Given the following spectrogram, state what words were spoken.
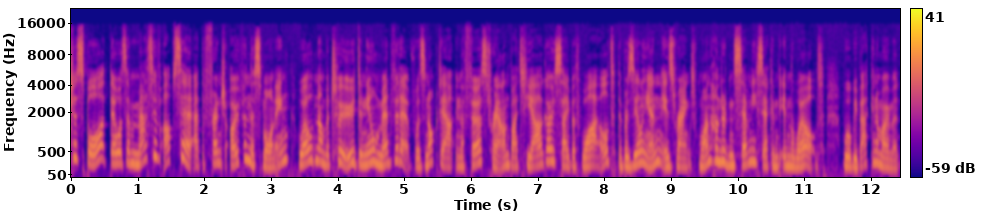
To sport, there was a massive upset at the French Open this morning. World number two, Daniil Medvedev, was knocked out in the first round by Thiago Seyboth Wild. The Brazilian is ranked 172nd in the world. We'll be back in a moment.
